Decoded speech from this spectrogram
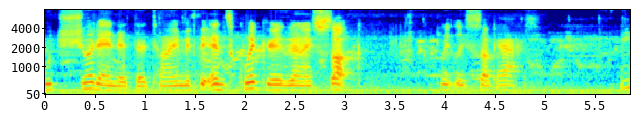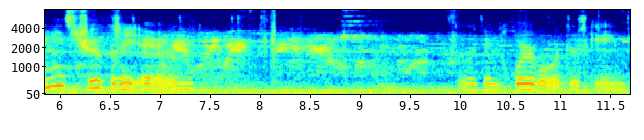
Which should end at that time. If it ends quicker, then I suck. Completely suck ass. I mean, it's true, because I, I, I feel like I'm horrible at this game.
